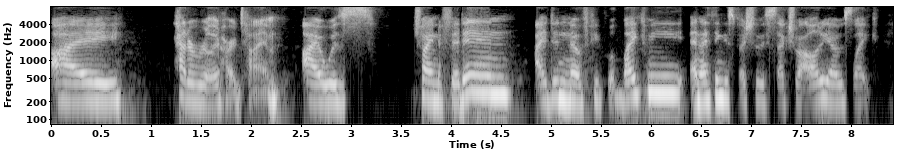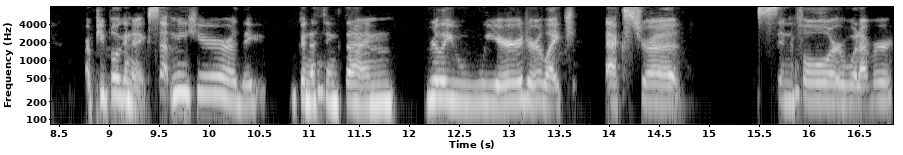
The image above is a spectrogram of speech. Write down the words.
I had a really hard time. I was trying to fit in. I didn't know if people would like me. And I think, especially with sexuality, I was like, are people going to accept me here? Are they going to think that I'm really weird or like extra sinful or whatever?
